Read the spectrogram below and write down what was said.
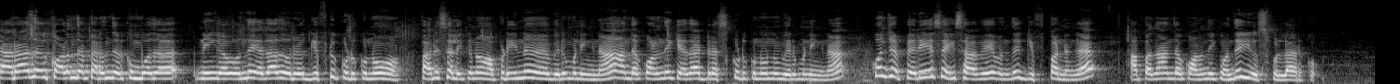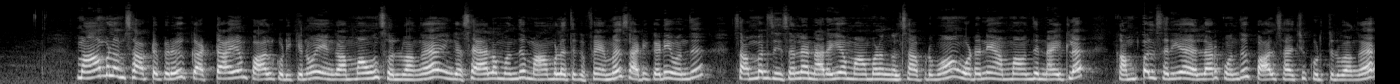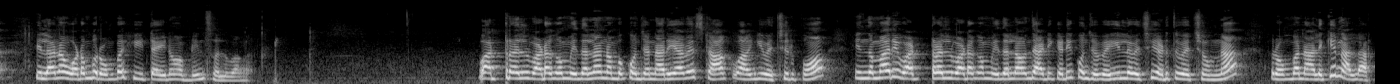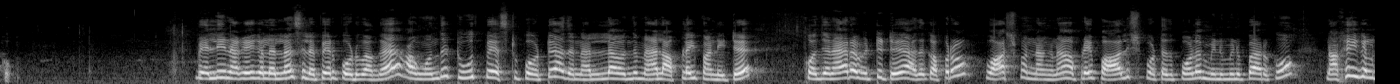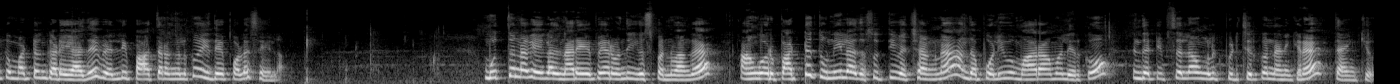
யாராவது குழந்த பிறந்திருக்கும் போது நீங்கள் வந்து ஏதாவது ஒரு கிஃப்ட் கொடுக்கணும் பரிசளிக்கணும் அப்படின்னு விரும்புனீங்கன்னா அந்த குழந்தைக்கு ஏதாவது ட்ரெஸ் கொடுக்கணும்னு விரும்புனீங்கன்னா கொஞ்சம் பெரிய சைஸாகவே வந்து கிஃப்ட் பண்ணுங்கள் அப்போ தான் அந்த குழந்தைக்கு வந்து யூஸ்ஃபுல்லாக இருக்கும். மாம்பழம் சாப்பிட்ட பிறகு கட்டாயம் பால் குடிக்கணும். எங்கள் அம்மாவும் சொல்லுவாங்க இங்கே சேலம் வந்து மாம்பழத்துக்கு ஃபேமஸ் அடிக்கடி வந்து சம்மர் சீசனில் நிறைய மாம்பழங்கள் சாப்பிடுவோம். உடனே அம்மா வந்து நைட்டில் கம்பல்சரியாக எல்லாருக்கும் வந்து பால் சாய்ச்சி கொடுத்துடுவாங்க. இல்லைன்னா உடம்பு ரொம்ப ஹீட் ஆகிடும் அப்படின்னு சொல்லுவாங்க. வற்றல் வடகம் இதெல்லாம் நம்ம கொஞ்சம் நிறையாவே ஸ்டாக் வாங்கி வச்சுருப்போம். இந்த மாதிரி வற்றல் வடகம் இதெல்லாம் வந்து அடிக்கடி கொஞ்சம் வெயிலில் வச்சு எடுத்து வச்சோம்னா ரொம்ப நாளைக்கு நல்லாயிருக்கும் வெள்ளி நகைகள் எல்லாம் சில பேர் போடுவாங்க. அவங்க வந்து டூத் பேஸ்ட் போட்டு அதை நல்லா வந்து மேலே அப்ளை பண்ணிவிட்டு கொஞ்ச நேரம் விட்டுட்டு அதுக்கப்புறம் வாஷ் பண்ணாங்கன்னா அப்படியே பாலிஷ் போட்டது போல் மினுமினுப்பாக இருக்கும். நகைகளுக்கு மட்டும் கிடையாது வெள்ளி பாத்திரங்களுக்கும் இதே போல் செய்யலாம். முத்து நகைகள் நிறைய பேர் வந்து யூஸ் பண்ணுவாங்க. அவங்க ஒரு பட்டு துணியில் அதை சுற்றி வச்சாங்கன்னா அந்த பொலிவு மாறாமல் இருக்கும். இந்த டிப்ஸ் எல்லாம் உங்களுக்கு பிடிச்சிருக்குன்னு நினைக்கிறேன். தேங்க்யூ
